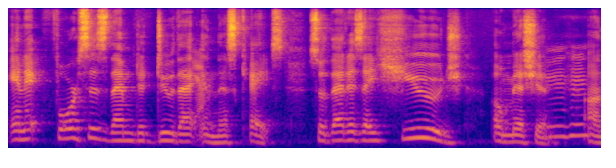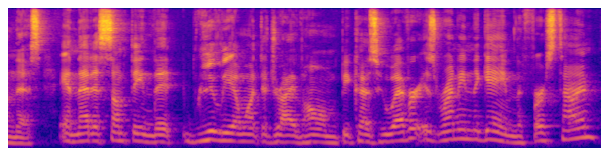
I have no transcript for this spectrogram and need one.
And it forces them to do that Yeah. in this case. So that is a huge omission Mm-hmm. on this. And that is something that really I want to drive home because whoever is running the game the first time,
